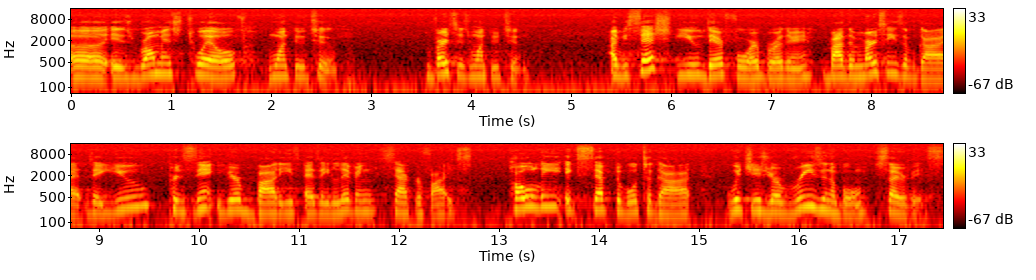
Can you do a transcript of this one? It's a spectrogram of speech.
Uh, is Romans 12, 1 through 2. Verses 1 through 2. I beseech you, therefore, brethren, by the mercies of God, that you present your bodies as a living sacrifice, holy, acceptable to God, which is your reasonable service.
